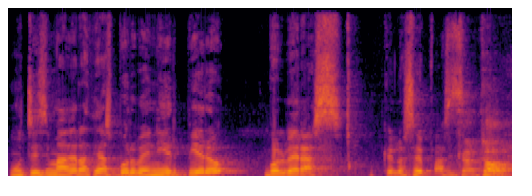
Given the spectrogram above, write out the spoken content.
Muchísimas gracias por venir, Piero, volverás, que lo sepas. Encantado.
